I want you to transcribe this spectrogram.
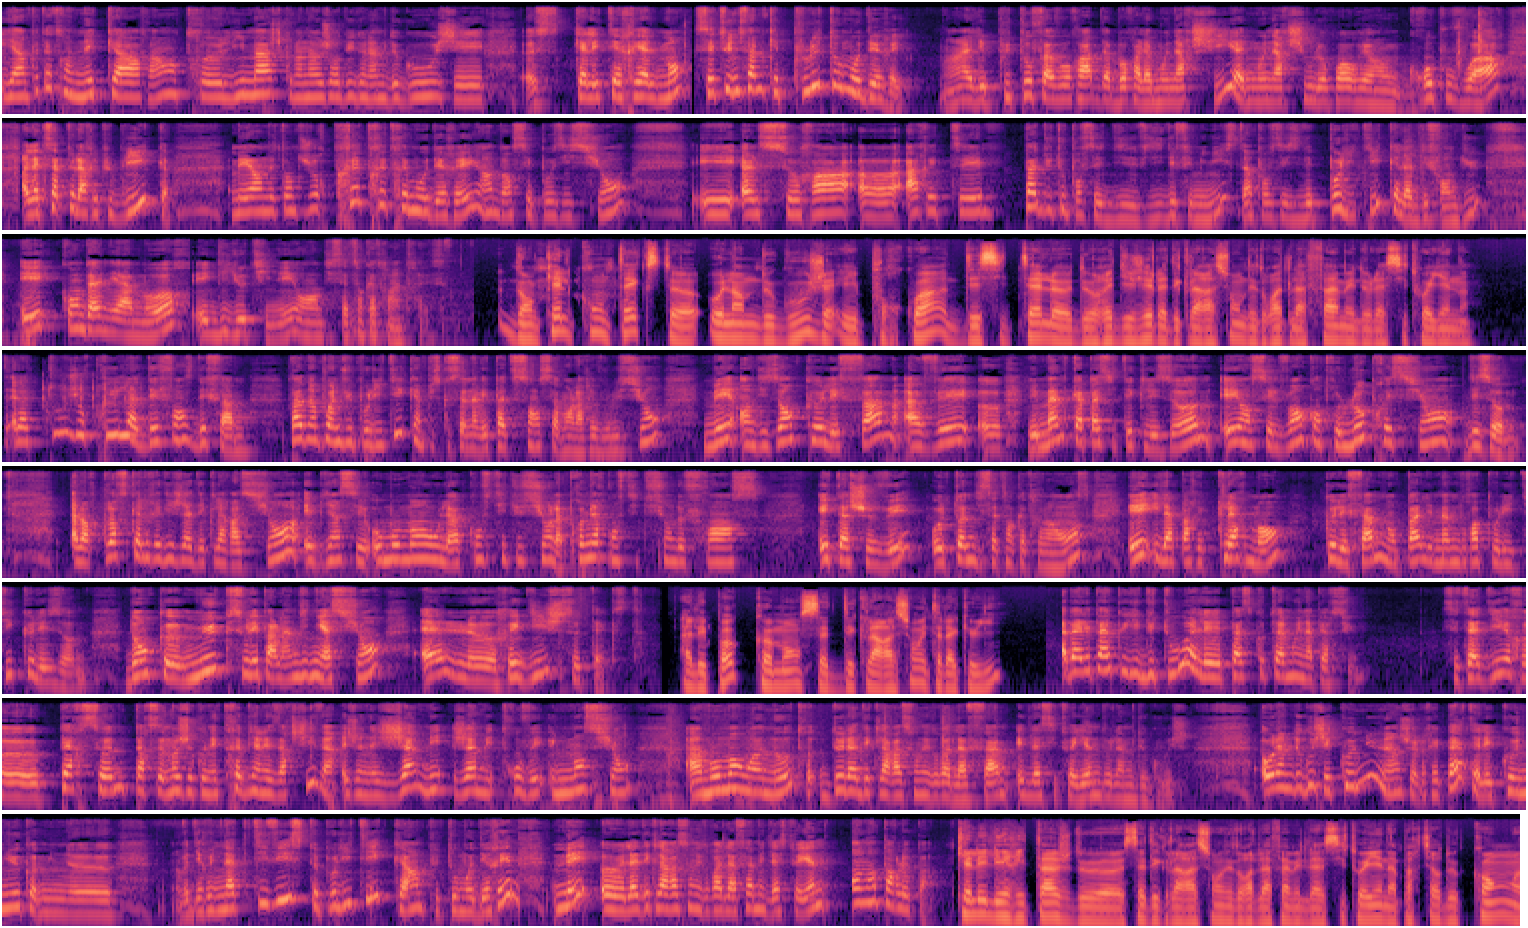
Il y a peut-être un écart hein, entre l'image que l'on a aujourd'hui de l'âme de gauche et euh, ce qu'elle était réellement. C'est une femme qui est plutôt modérée. Hein, elle est plutôt favorable d'abord à la monarchie, à une monarchie où le roi aurait un gros pouvoir. Elle accepte la République. mais en étant toujours très très très modérée hein, dans ses positions. Et elle sera euh, arrêtée pas du tout pour ses idées féministes, hein, pour ses idées politiques qu'elle a défendues, et condamnée à mort et guillotinée en 1793. Dans quel contexte euh, Olympe de Gouges et pourquoi décide-t-elle de rédiger la Déclaration des droits de la femme et de la citoyenne? Elle a toujours pris la défense des femmes. Pas d'un point de vue politique, hein, puisque ça n'avait pas de sens avant la Révolution, mais en disant que les femmes avaient euh, les mêmes capacités que les hommes et en s'élevant contre l'oppression des hommes. Alors, lorsqu'elle rédige la déclaration, eh c'est au moment où la Constitution, la première Constitution de France, est achevée, automne 1791, et il apparaît clairement que les femmes n'ont pas les mêmes droits politiques que les hommes. Donc, euh, mue, par l'indignation, elle euh, rédige ce texte. À l'époque, comment cette déclaration est-elle accueillie? Ah ben, Elle n'est pas accueillie du tout, elle est passe totalement inaperçue. C'est-à-dire euh, personne, personne. Moi, je connais très bien les archives hein, et je n'ai jamais, jamais trouvé une mention à un moment ou à un autre de la Déclaration des droits de la femme et de la citoyenne d'Olympe de Gouges. Olympe de Gouges est connue, hein, je le répète, elle est connue comme une, on va dire une activiste politique, hein, plutôt modérée, mais euh, la Déclaration des droits de la femme et de la citoyenne, on n'en parle pas. Quel est l'héritage de euh, cette Déclaration des droits de la femme et de la citoyenne? À partir de quand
